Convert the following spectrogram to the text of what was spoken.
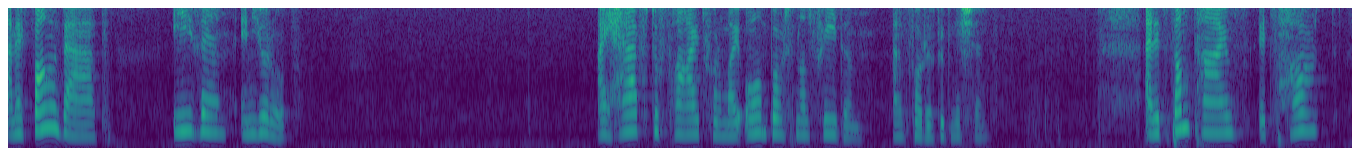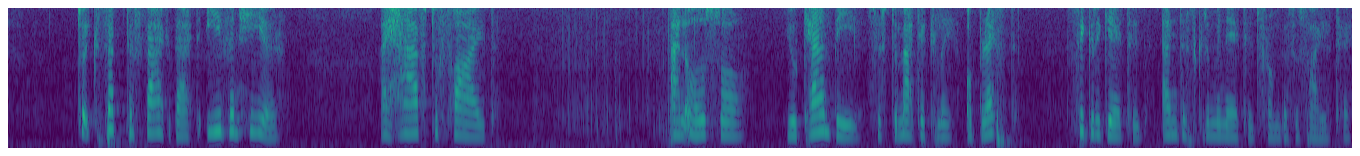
And I found that even in Europe, I have to fight for my own personal freedom and for recognition. And it's sometimes it's hard to accept the fact that even here I have to fight and also you can be systematically oppressed, segregated, and discriminated from the society.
